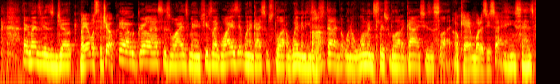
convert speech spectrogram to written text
That reminds me of this joke. Like, what's the joke? Yeah, a girl asks this wise man, she's like, why is it when a guy sleeps with a lot of women, he's Uh-huh. a stud, but when a woman sleeps with a lot of guys, she's a slut? Okay, and what does he say? And he says,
